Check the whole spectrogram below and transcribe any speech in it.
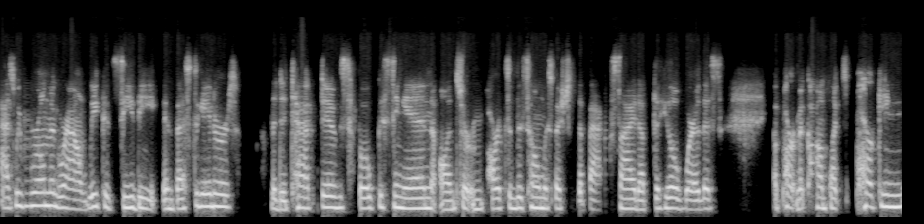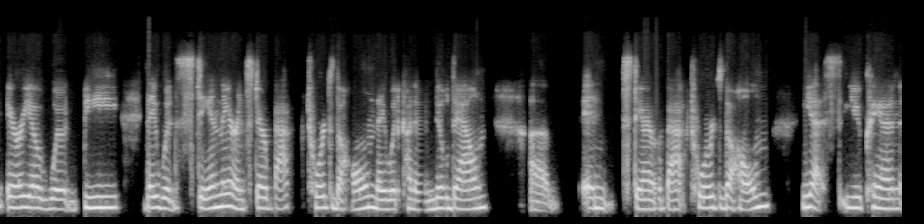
as we were on the ground, we could see the investigators, the detectives focusing in on certain parts of this home, especially the backside up the hill where this apartment complex parking area would be. They would stand there and stare back towards the home. They would kind of kneel down um, and stare back towards the home. Yes, you can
